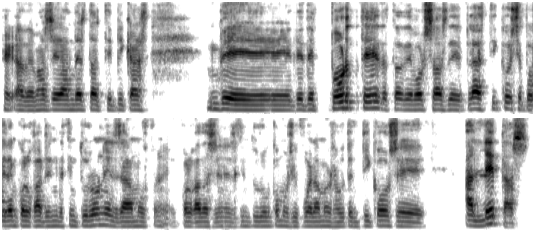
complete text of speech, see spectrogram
además eran de estas típicas de, de deporte, de de bolsas de plástico y se podían colgar en el cinturón y les dábamos eh, colgadas en el cinturón como si fuéramos auténticos eh, atletas.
